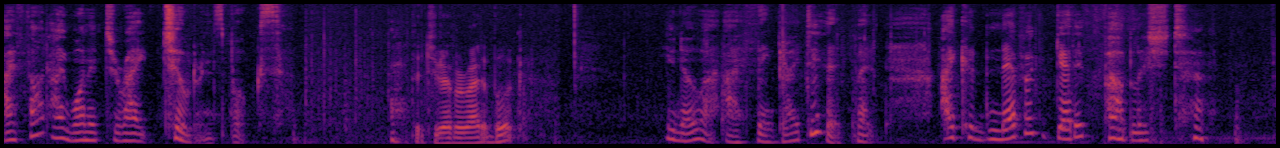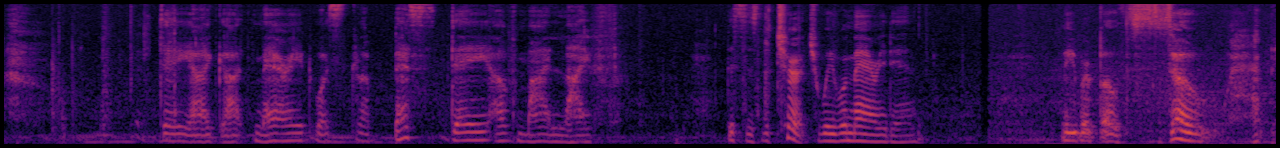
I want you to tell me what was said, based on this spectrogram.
I thought I wanted to write children's books. Did you ever write a book? You know, I, I think I did, but I could never get it published. The day I got married was the best day of my life. This is the church we were married in. We were both so happy.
